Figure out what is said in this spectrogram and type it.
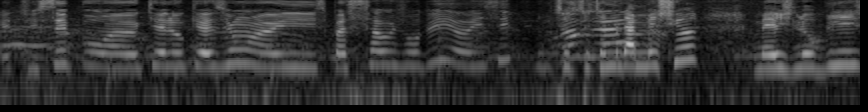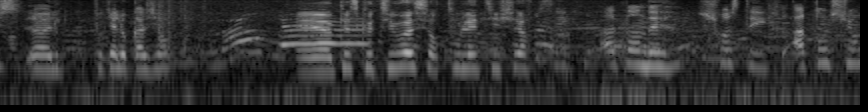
Et tu sais pour euh, quelle occasion euh, il se passe ça aujourd'hui euh, ici? C'est madame, messieurs, mais je euh, pour quelle occasion? Et euh, qu'est-ce que tu vois sur tous les t-shirts? Attendez, je crois que c'était écrit. Attention.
